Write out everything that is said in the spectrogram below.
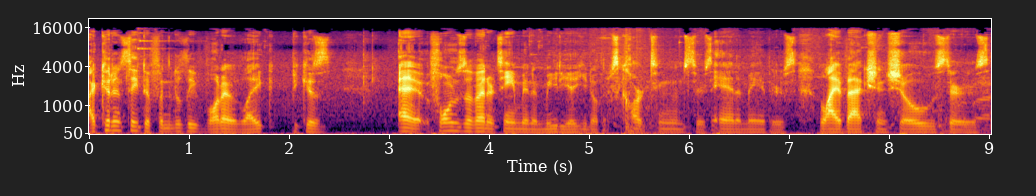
I couldn't say definitively what I like because uh, forms of entertainment and media, you know, there's cartoons, there's anime, there's live action shows, there's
